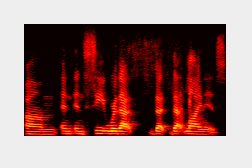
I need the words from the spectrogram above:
um, and, and see where that, that, that line is.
